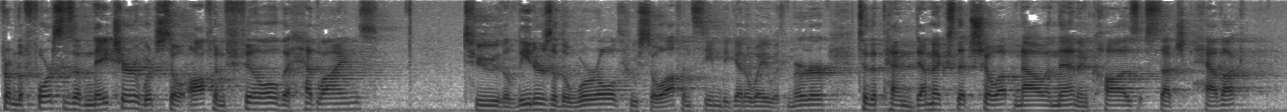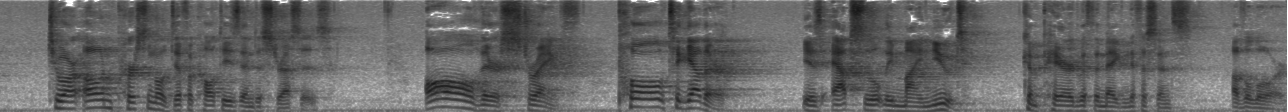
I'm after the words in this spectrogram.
From the forces of nature, which so often fill the headlines, to the leaders of the world who so often seem to get away with murder, to the pandemics that show up now and then and cause such havoc, to our own personal difficulties and distresses. All their strength pulled together is absolutely minute compared with the magnificence of the Lord.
